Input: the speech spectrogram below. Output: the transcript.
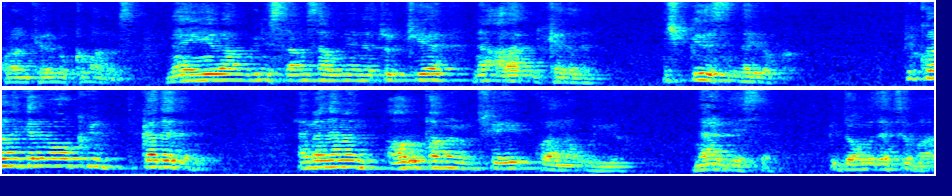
Kur'an-ı Kerim okumadınız. Ne İran bugün İslam'ı savunuyor, ne Türkiye, ne Arap ülkeleri. Hiçbirisinde yok. Bir Kur'an-ı Kerim'i okuyun, dikkat edin. Hemen hemen Avrupa'nın şeyi Kur'an'a uyuyor. Neredeyse. Bir domuz eti var,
